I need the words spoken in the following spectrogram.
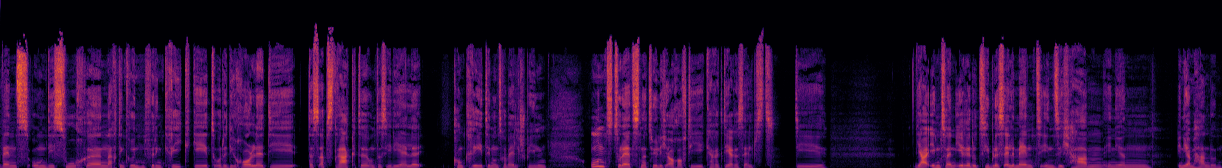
wenn es um die Suche nach den Gründen für den Krieg geht oder die Rolle, die das Abstrakte und das Ideelle konkret in unserer Welt spielen. Und zuletzt natürlich auch auf die Charaktere selbst, die ja irgend so ein irreduzibles Element in sich haben, in, ihren, in ihrem Handeln.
